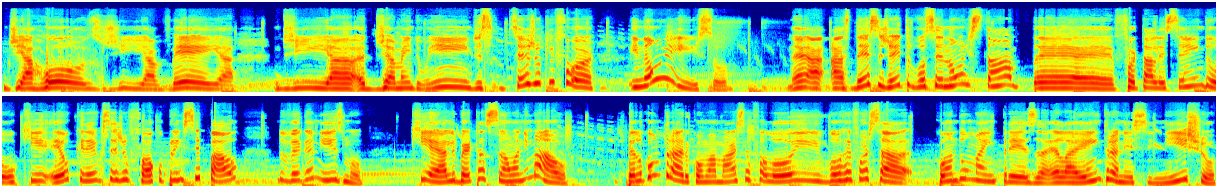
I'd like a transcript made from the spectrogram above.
de arroz, de aveia, de, de amendoim, de, seja o que for. E não é isso. Né? A, a, desse jeito, você não está é, fortalecendo o que eu creio que seja o foco principal do veganismo, que é a libertação animal. Pelo contrário, como a Márcia falou, e vou reforçar, quando uma empresa ela entra nesse nicho,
